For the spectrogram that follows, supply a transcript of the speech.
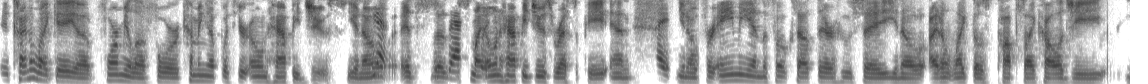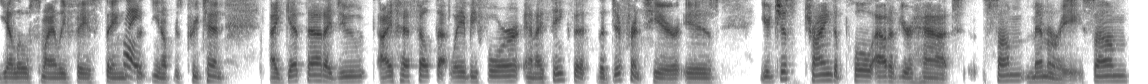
It's kind of like a uh, formula for coming up with your own happy juice. You know, yes, it's, uh, it's my own happy juice recipe. And, right. you know, for Amy and the folks out there who say, you know, I don't like those pop psychology yellow smiley face things right. that you know pretend I get that. I do. I have felt that way before. And I think that the difference here is you're just trying to pull out of your hat some memory, some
